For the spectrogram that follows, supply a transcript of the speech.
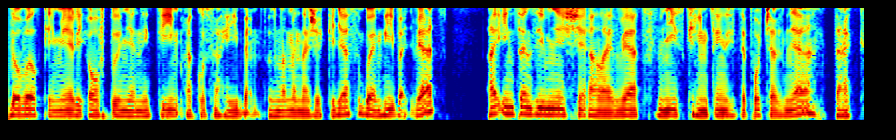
do veľkej miery ovplyvnený tým, ako sa hýbem. To znamená, že keď ja sa budem hýbať viac, aj intenzívnejšie, ale aj viac v nízkej intenzite počas dňa, tak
